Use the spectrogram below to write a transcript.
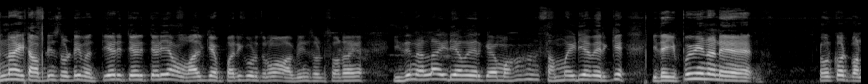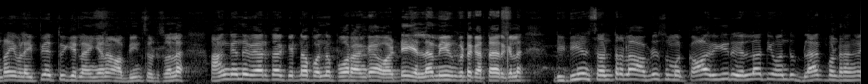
என்ன ஆயிட்டா? அப்படின்னு சொல்லிட்டு இவன் தேடி தேடி தேடி அவன் வாழ்க்கையை பறி கொடுத்துருவோம் அப்படின்னு சொல்லிட்டு சொல்கிறாங்க இது நல்ல ஐடியாவே இருக்கேன் மகா செம்ம ஐடியாவே இருக்கு. இதை இப்பவே நான் ஒர்க் அவுட் பண்ணுறான் இவளை இப்பயே தூக்கிடலாம் அப்படின்னு சொல்லிட்டு சொல்ல அங்கேருந்து வேற ஏதாவது கிட்னாப் பண்ண போகிறாங்க வட்டி எல்லாமே உங்ககிட்ட கரெக்டாக இருக்குல்ல. திடீர்னு சென்ட்ரலாக அப்படியே சும்மா கார் கீர் எல்லாத்தையும் வந்து பிளாக் பண்ணுறாங்க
